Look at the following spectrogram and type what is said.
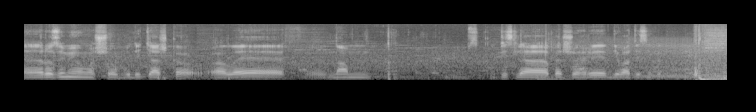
е, розуміємо, що буде тяжко, але нам після першої гри діватися нікуди.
